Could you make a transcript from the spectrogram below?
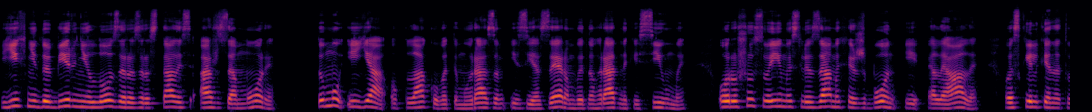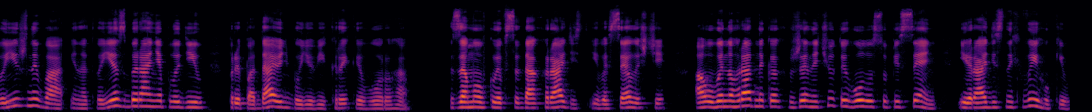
їхні добірні лози розростались аж за море. Тому і я оплакуватиму разом із язером виноградники сівми, орушу своїми сльозами Хешбон і Елеале, оскільки на твої жнива і на твоє збирання плодів припадають бойові крики ворога. Замовкли в садах радість і веселощі, а у виноградниках вже не чути голосу пісень і радісних вигуків,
